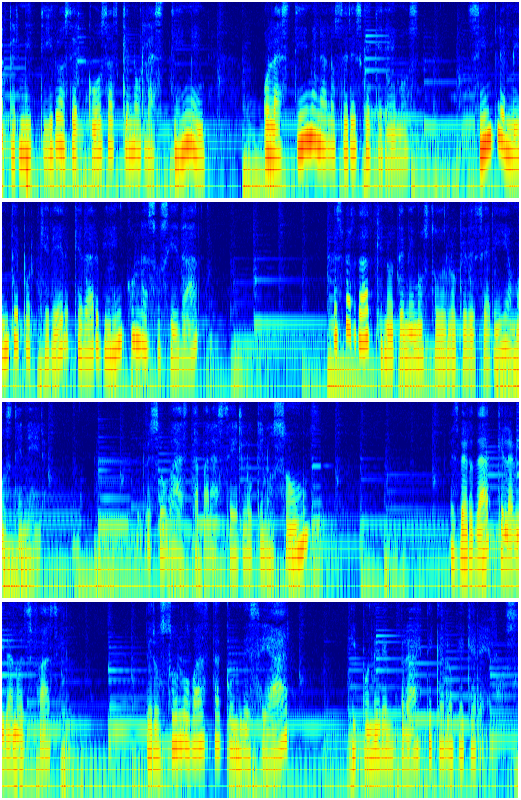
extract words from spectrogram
Está permitido hacer cosas que nos lastimen o lastimen a los seres que queremos, simplemente por querer quedar bien con la sociedad. Es verdad que no tenemos todo lo que desearíamos tener, pero eso basta para ser lo que no somos. Es verdad que la vida no es fácil, pero solo basta con desear y poner en práctica lo que queremos.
